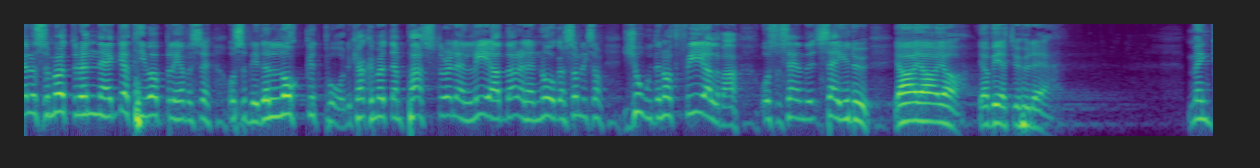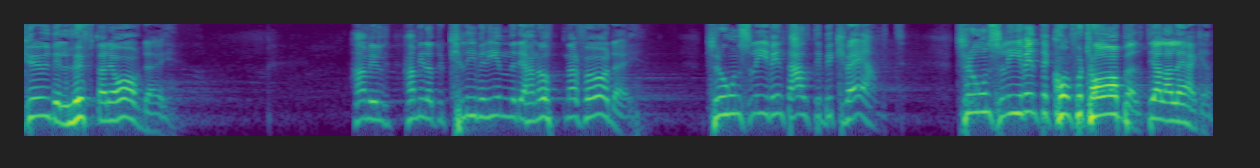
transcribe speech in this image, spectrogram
Eller så mötte du en negativ upplevelse och så blir det locket på. Du kanske mötte en pastor eller en ledare eller någon som liksom gjorde något fel. Va? Och så säger du, ja, ja, ja, jag vet ju hur det är. Men Gud vill lyfta det av dig. Han vill, han vill att du kliver in i det han öppnar för dig. Trons liv är inte alltid bekvämt. Trons liv är inte komfortabelt i alla lägen.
